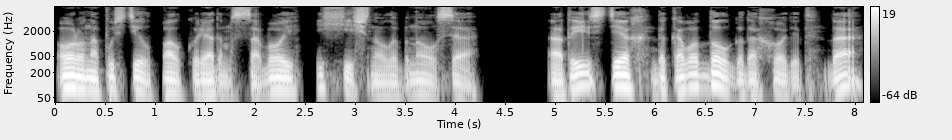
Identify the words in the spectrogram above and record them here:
Орун опустил палку рядом с собой и хищно улыбнулся. «А ты из тех, до кого долго доходит, да?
